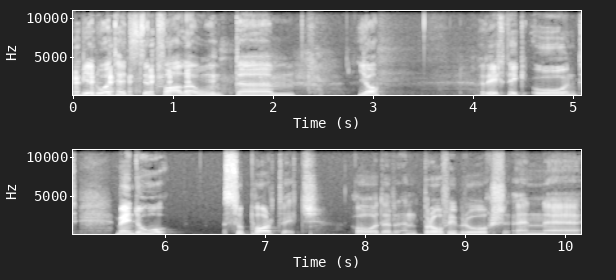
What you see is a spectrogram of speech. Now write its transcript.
wie gut hat es dir gefallen und ähm, ja. Richtig, und wenn du Support willst oder einen Profi brauchst, einen äh,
